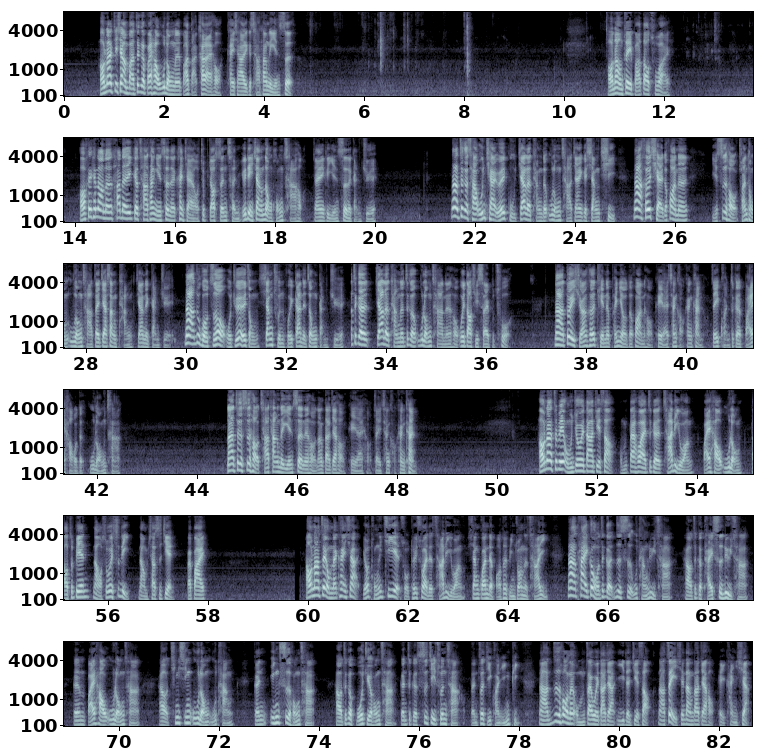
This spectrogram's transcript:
好，那接下来我们把这个白毫乌龙呢，把它打开来哈，看一下它的一个茶汤的颜色。好，那我们这里把它倒出来。好，可以看到呢，它的一个茶汤颜色呢，看起来哦就比较深沉，有点像那种红茶哈这样一个颜色的感觉。那这个茶闻起来有一股加了糖的乌龙茶这样一个香气。那喝起来的话呢，也是吼传统乌龙茶再加上糖这样的感觉。那入口之后，我觉得有一种香醇回甘的这种感觉。这个加了糖的这个乌龙茶呢，吼味道其实还不错。那对喜欢喝甜的朋友的话呢，吼可以来参考看看这一款这个白毫的乌龙茶。那这个是好茶汤的颜色呢，吼让大家好可以来好再参考看看。好，那这边我们就为大家介绍我们带回来这个茶里王。白毫乌龙到这边，那我是威斯利，那我们下次见，拜拜。好，那这我们来看一下由统一企业所推出来的茶里王相关的保特瓶装的茶饮，那它也跟我这个日式无糖绿茶，还有这个台式绿茶，跟白毫乌龙茶，还有清新乌龙无糖，跟英式红茶，还有这个伯爵红茶，跟这个四季春茶等这几款饮品。那日后呢，我们再为大家一一的介绍。那这里先让大家好可以看一下。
